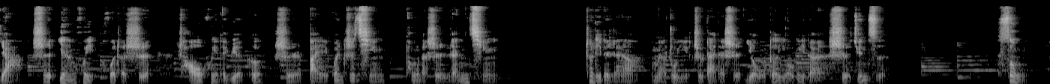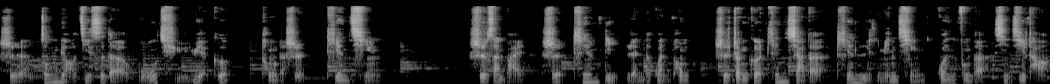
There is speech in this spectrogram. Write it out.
雅是宴会或者是朝会的乐歌，是百官之情，通的是人情。这里的人啊，我们要注意，指代的是有德有位的士君子。颂是宗庙祭祀的舞曲乐歌，通的是天情。诗三百。是天地人的贯通，是整个天下的天理民情、官风的信息场。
